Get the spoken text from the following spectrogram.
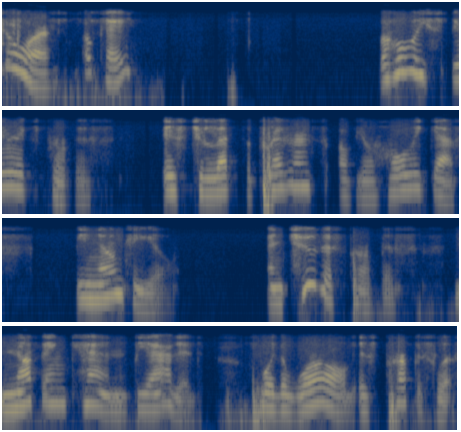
Sure. Okay. The Holy Spirit's purpose is to let the presence of your holy guests be known to you. And to this purpose, nothing can be added, for the world is purposeless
